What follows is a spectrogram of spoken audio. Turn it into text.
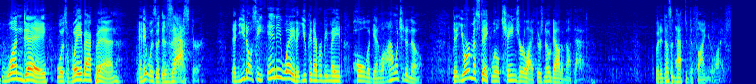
one day was way back then, and it was a disaster. And you don't see any way that you can ever be made whole again. Well, I want you to know that your mistake will change your life. There's no doubt about that. But it doesn't have to define your life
